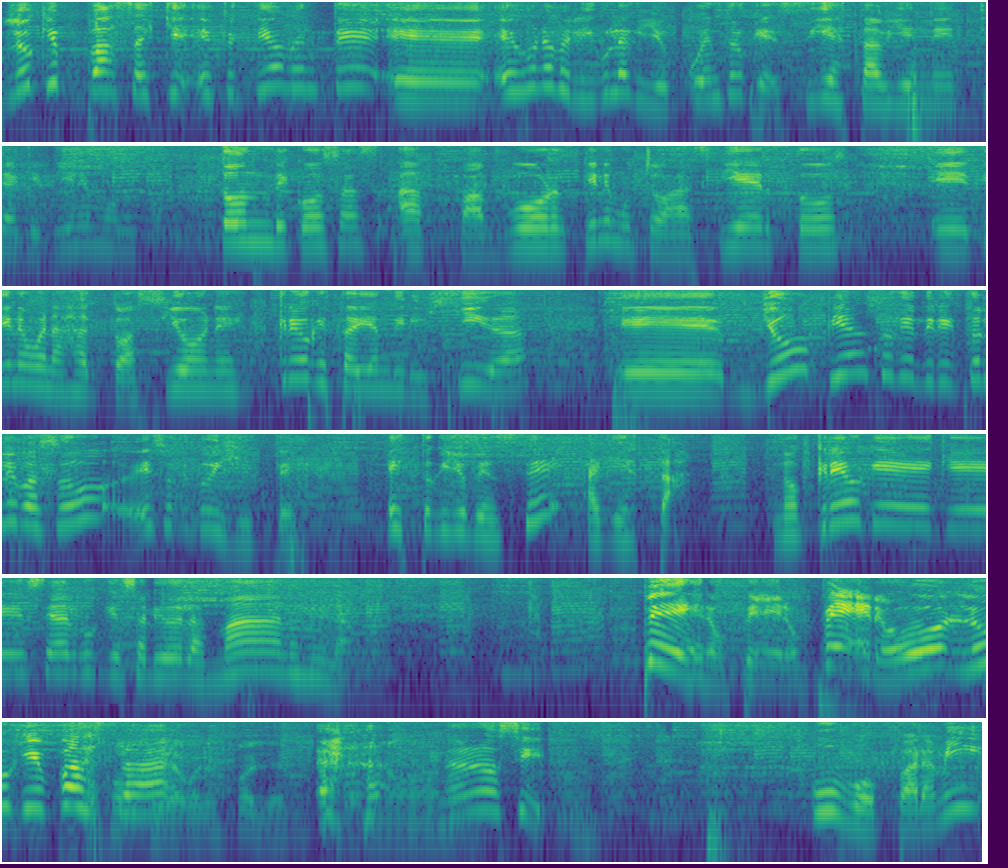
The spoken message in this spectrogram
Lo que pasa es que efectivamente eh, es una película que yo encuentro que sí está bien hecha, que tiene un montón de cosas a favor, tiene muchos aciertos, eh, tiene buenas actuaciones, creo que está bien dirigida. Eh, yo pienso que el director le pasó eso que tú dijiste. Esto que yo pensé, aquí está. No creo que, que sea algo que salió de las manos ni nada. Pero, pero, pero, lo que pasa... cuidado con los spoilers. porque No, no, sí. Hubo para mí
